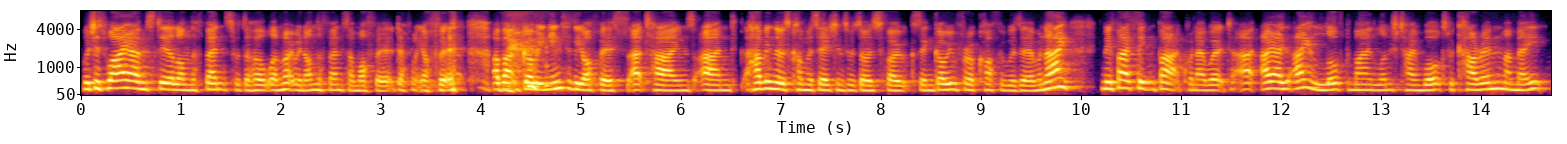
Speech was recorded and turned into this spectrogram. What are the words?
which is why I'm still on the fence with the whole, well, I'm not even on the fence, I'm off it, definitely off it, about going into the office at times and having those conversations with those folks and going for a coffee with them. And I, if I think back when I worked, I, I, I loved my lunchtime walks with Karen, my mate.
